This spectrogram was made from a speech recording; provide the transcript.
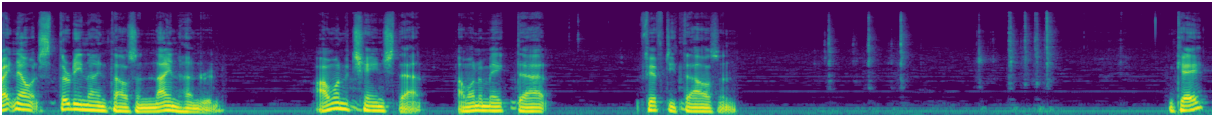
Right now it's 39,900. I want to change that. I want to make that 50,000. Okay,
